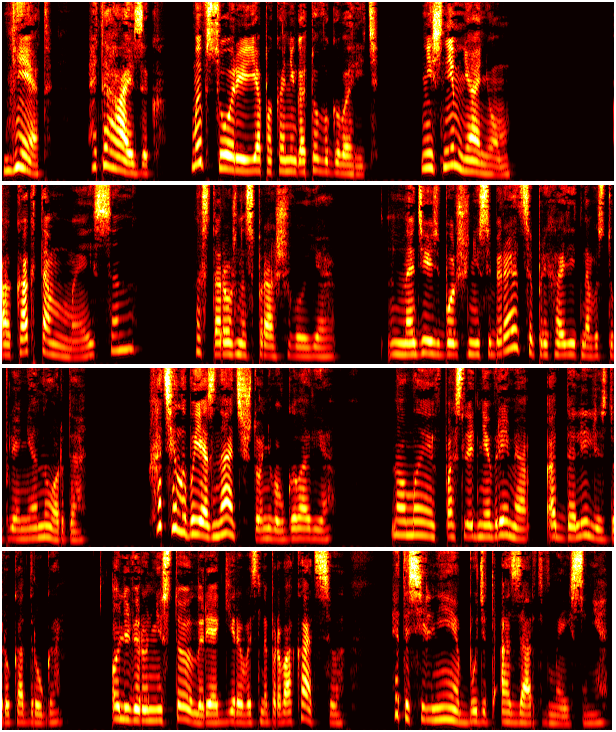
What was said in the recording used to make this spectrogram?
Нет, это Айзек. Мы в ссоре, я пока не готова говорить. Ни с ним, ни о нем. А как там Мейсон? Осторожно спрашиваю я. Надеюсь, больше не собирается приходить на выступление Норда. Хотела бы я знать, что у него в голове. Но мы в последнее время отдалились друг от друга. Оливеру не стоило реагировать на провокацию. Это сильнее будет азарт в Мейсоне.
